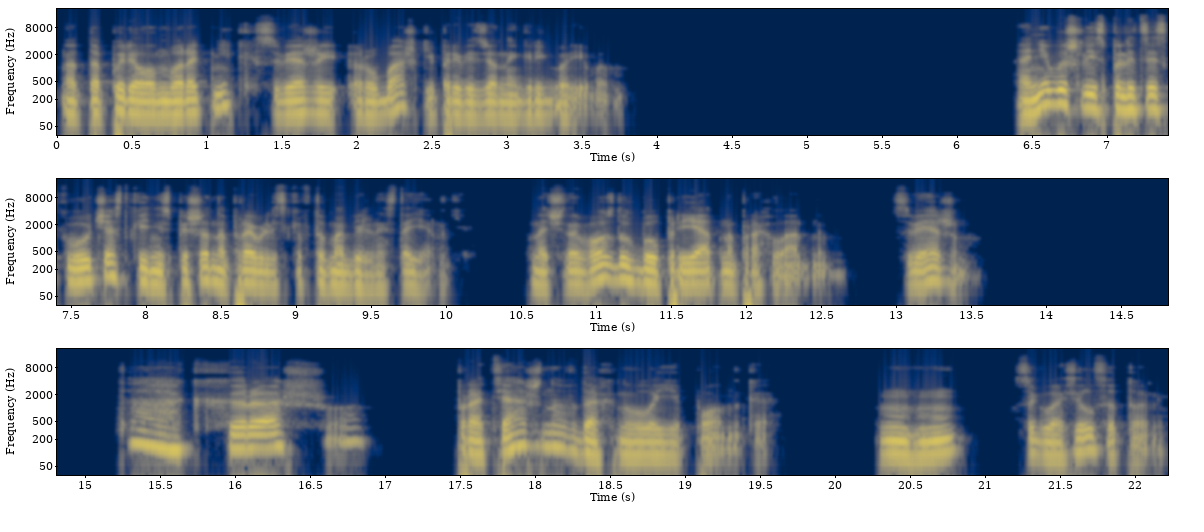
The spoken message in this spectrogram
Оттопырил он воротник свежей рубашки, привезенной Григорьевым. Они вышли из полицейского участка и не спеша направились к автомобильной стоянке. Ночной воздух был приятно прохладным, свежим. «Так, хорошо», — протяжно вдохнула японка. «Угу», — согласился Томми.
